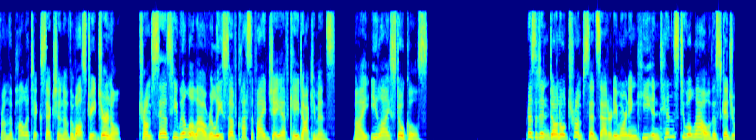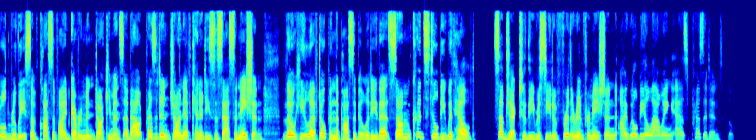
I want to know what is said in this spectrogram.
From the politics section of the Wall Street Journal, Trump says he will allow release of classified JFK documents by Eli Stokols. President Donald Trump said Saturday morning he intends to allow the scheduled release of classified government documents about President John F. Kennedy's assassination, though he left open the possibility that some could still be withheld. Subject to the receipt of further information, I will be allowing as president the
